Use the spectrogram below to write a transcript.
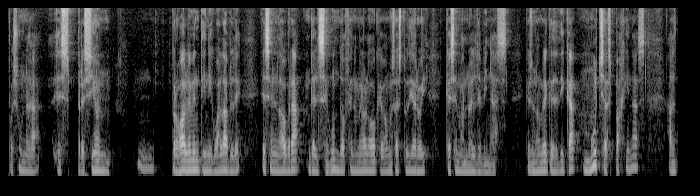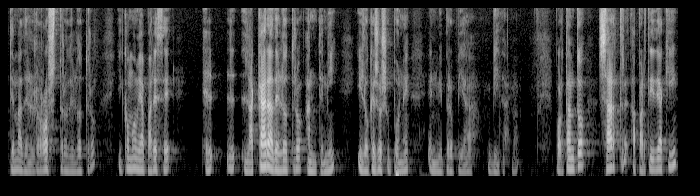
pues una expresión mm, probablemente inigualable es en la obra del segundo fenomenólogo que vamos a estudiar hoy, que es Emmanuel de Vinas, que es un hombre que dedica muchas páginas al tema del rostro del otro y cómo me aparece la cara del otro ante mí y lo que eso supone en mi propia vida. Por tanto, Sartre, a partir de aquí,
